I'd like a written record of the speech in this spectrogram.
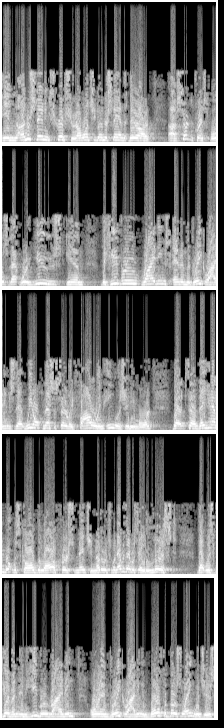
in understanding Scripture, I want you to understand that there are uh, certain principles that were used in the Hebrew writings and in the Greek writings that we don't necessarily follow in English anymore, but uh, they had what was called the law of first mention. In other words, whenever there was a list that was given in Hebrew writing or in Greek writing, in both of those languages,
